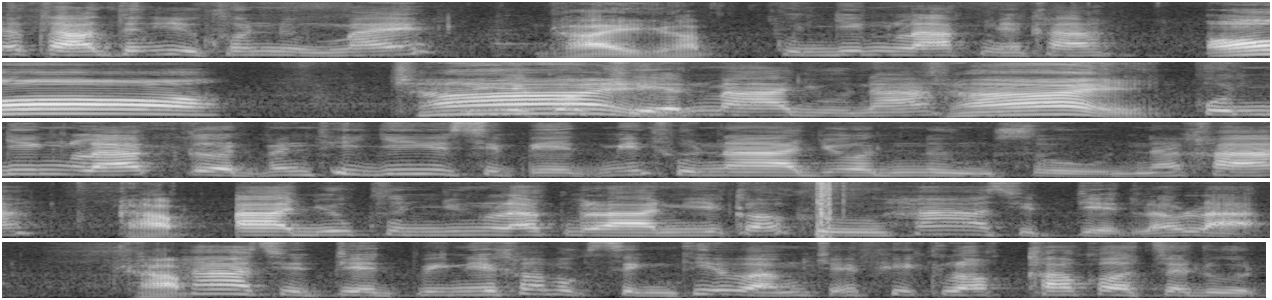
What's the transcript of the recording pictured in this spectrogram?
จะถามถึงอีกคนหนึ่งไหม ใครครับ คุณยิ่งรักษณ์เนี่ยค่ะอ๋อ ใช่ที่ก็เขียนมาอยู่นะ ใช่คุณยิ่งรักษณ์เกิดวันที่ 21 มิถุนายน 10 นะคะ ครับ อายุคุณยิ่งรักษณ์เวลานี้ก็คือ 57 แล้วล่ะ ครับ 57 ปีนี้เขาบอกสิ่งที่หวังจะพลิกล็อกเขาก็สะดุด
